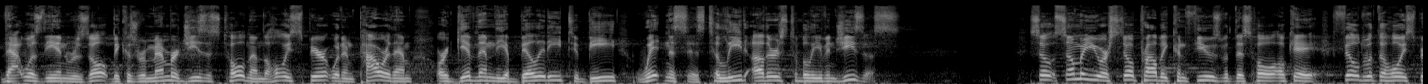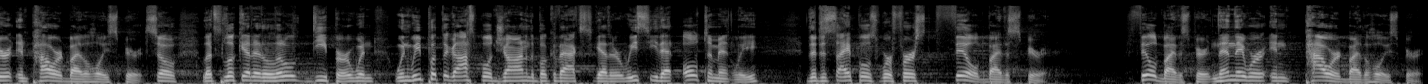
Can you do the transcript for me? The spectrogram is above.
that was the end result because remember, Jesus told them the Holy Spirit would empower them or give them the ability to be witnesses, to lead others to believe in Jesus. So some of you are still probably confused with this whole, okay, filled with the Holy Spirit, empowered by the Holy Spirit. So let's look at it a little deeper. When, when we put the Gospel of John and the book of Acts together, we see that ultimately the disciples were first filled by the Spirit. Filled by the Spirit. And then they were empowered by the Holy Spirit.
